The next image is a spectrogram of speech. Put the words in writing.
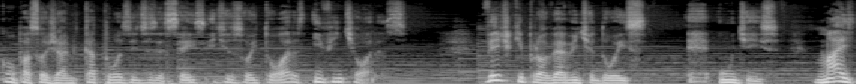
com o pastor Jaime, 14, 16 e 18 horas e 20 horas. Veja que Provérbio 22, é, 1 diz: Mais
